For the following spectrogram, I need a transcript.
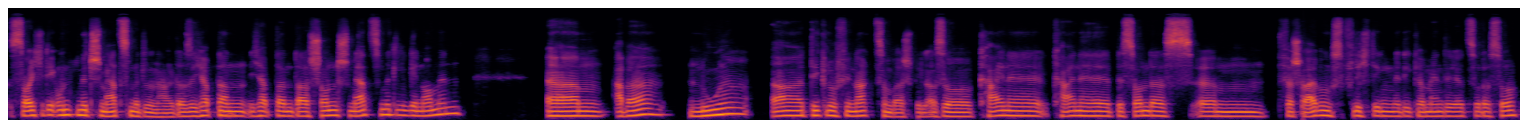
solche Dinge und mit Schmerzmitteln halt. Also ich habe dann, ich habe dann da schon Schmerzmittel genommen, ähm, aber nur äh, Diclofenac zum Beispiel. Also keine, keine besonders ähm, verschreibungspflichtigen Medikamente jetzt oder so.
